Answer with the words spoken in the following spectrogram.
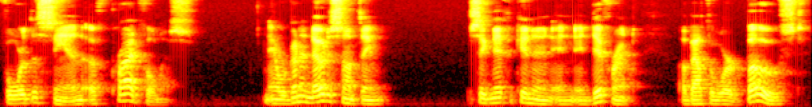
for the sin of pridefulness. Now, we're going to notice something significant and, and, and different about the word boast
